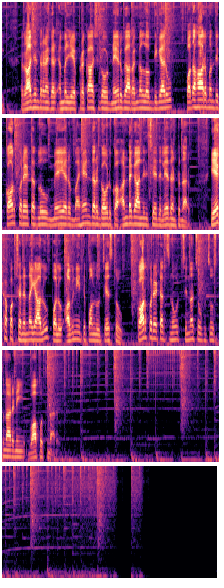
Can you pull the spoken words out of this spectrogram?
రాజేంద్రనగర్ ఎమ్మెల్యే ప్రకాష్ గౌడ్ నేరుగా రంగంలోకి దిగారు. పదహారు మంది కార్పొరేటర్లు మేయర్ మహేందర్ గౌడ్కు అండగా నిలిచేది లేదంటున్నారు. ఏకపక్ష నిర్ణయాలు పలు అవినీతి పనులు చేస్తూ కార్పొరేటర్స్ను చిన్నచూపు చూస్తున్నారని వాపోతున్నారు.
